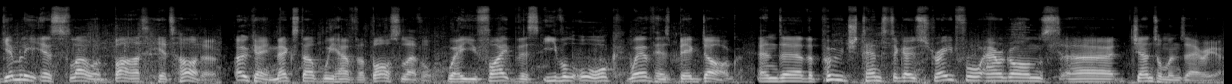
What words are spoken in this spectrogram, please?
Gimli is slower but hits harder. Okay, next up we have the boss level, where you fight this evil orc with his big dog. And uh, the pooch tends to go straight for Aragorn's uh, gentleman's area.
